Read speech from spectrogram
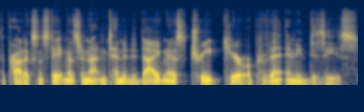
The products and statements are not intended to diagnose, treat, cure, or prevent any disease.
